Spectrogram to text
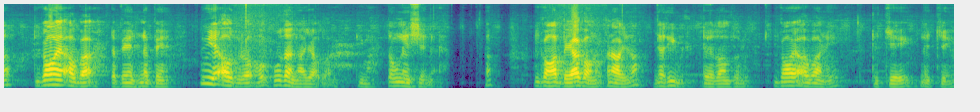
နော်ဒီကောင်းရဲ့အောက်ကတပင်နှစ်ပင်သူ့ရဲ့အောက်ဆိုတော့95ရောက်သွားပြီဒီမှာ3နဲ့8နဲ့နော်ဒီကောင်ကဘယ်ရောက်ကောင်တော့ခဏလေးနော်မျက်စိတယ်သွားမလို့ဒီကောင်ရဲ့အောက်ကနေတစ်ကြိမ်နှစ်ကြိမ်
